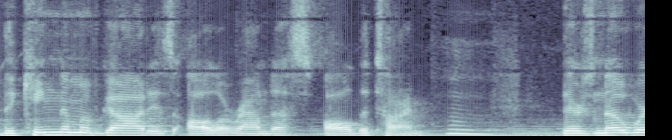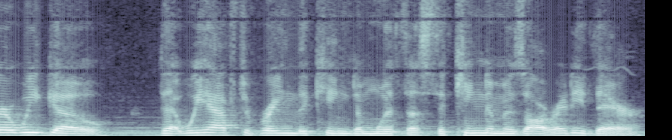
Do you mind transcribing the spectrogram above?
The kingdom of God is all around us all the time. There's nowhere we go that we have to bring the kingdom with us. The kingdom is already there.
